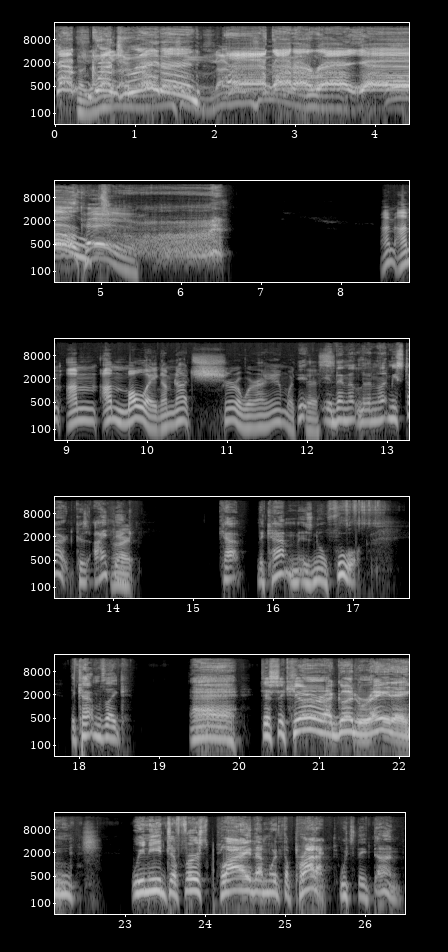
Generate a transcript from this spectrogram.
Captain Crunch rating. I gotta rate you. I'm I'm I'm I'm mulling. I'm not sure where I am with this. Then, then let me start because I think right. Cap the captain is no fool. The captain's like, ah, to secure a good rating, we need to first ply them with the product, which they've done.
